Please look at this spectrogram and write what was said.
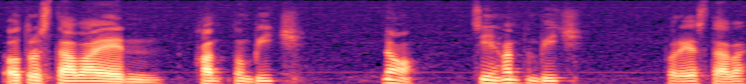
Otro estaba en Huntington Beach. No, sí, en Huntington Beach. Por ahí estaba.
